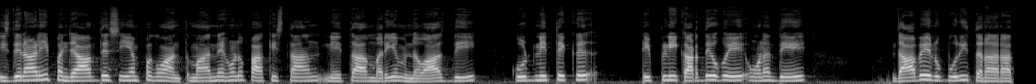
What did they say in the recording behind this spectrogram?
ਇਸ ਦੇ ਨਾਲ ਹੀ ਪੰਜਾਬ ਦੇ ਸੀਐਮ ਭਗਵੰਤ ਮਾਨ ਨੇ ਹੁਣ ਪਾਕਿਸਤਾਨ ਨੇਤਾ ਮਰੀਮ ਨਵਾਜ਼ ਦੀ ਕੂਟਨੀਤਿਕ ਟਿੱਪਣੀ ਕਰਦੇ ਹੋਏ ਉਹਨਾਂ ਦੇ ਦਾਅਵੇ ਨੂੰ ਪੂਰੀ ਤਰ੍ਹਾਂ ਰੱਦ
